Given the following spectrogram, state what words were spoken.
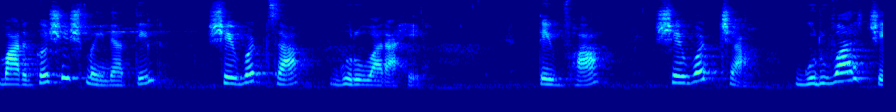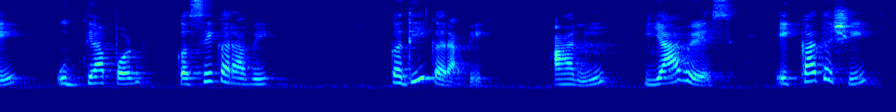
मार्गशीर्ष महिन्यातील शेवटचा गुरुवार आहे. तेव्हा शेवटच्या गुरुवारचे उद्यापन कसे करावे? कधी करावे? आणि यावेळेस एकादशी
